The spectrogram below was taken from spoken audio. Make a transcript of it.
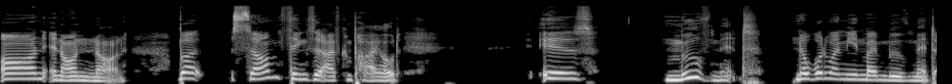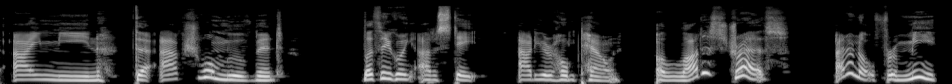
on and on and on, but some things that I've compiled is movement. Now, what do I mean by movement? I mean the actual movement. Let's say you're going out of state, out of your hometown. A lot of stress. I don't know, for me,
